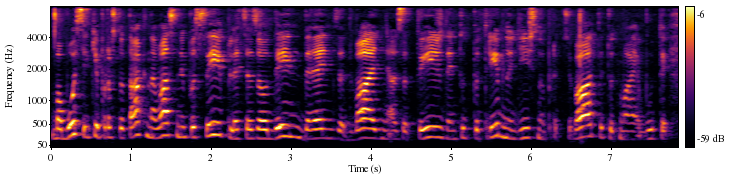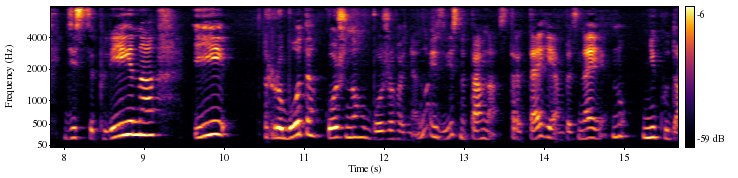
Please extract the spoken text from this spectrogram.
Бабосики просто так на вас не посипляться за один день, за два дні, за тиждень. Тут потрібно дійсно працювати, тут має бути дисципліна і робота кожного божого дня. Ну і, звісно, певна стратегія без неї ну, нікуди.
